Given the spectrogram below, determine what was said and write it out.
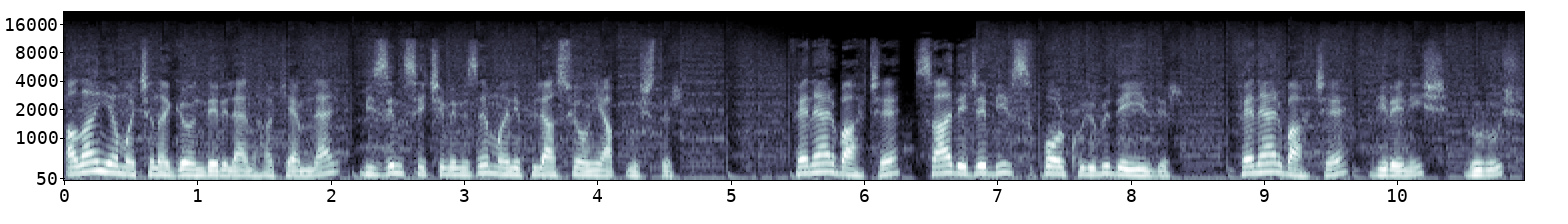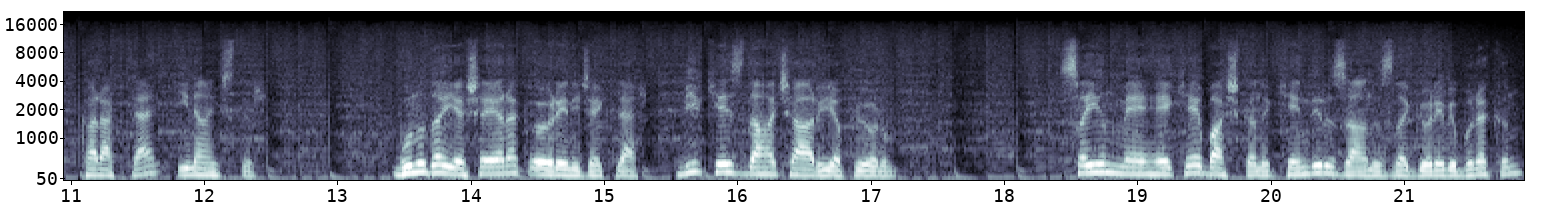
Alanya maçına gönderilen hakemler, bizim seçimimize manipülasyon yapmıştır. Fenerbahçe, sadece bir spor kulübü değildir. Fenerbahçe, direniş, duruş, karakter, inançtır. Bunu da yaşayarak öğrenecekler. Bir kez daha çağrı yapıyorum. Sayın MHK Başkanı kendi rızanızla görevi bırakın,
